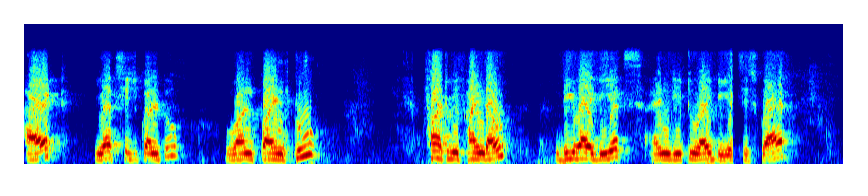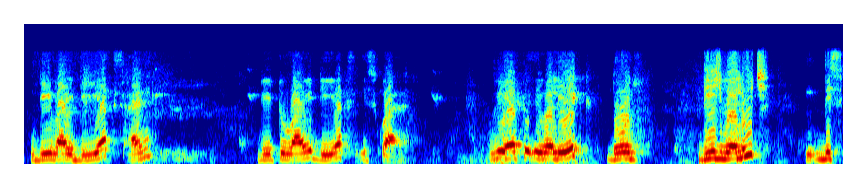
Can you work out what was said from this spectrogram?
at x is equal to 1.2 first we find out dy dx and d2y dx square dy dx and d2y dx square. We have to evaluate those these values. This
